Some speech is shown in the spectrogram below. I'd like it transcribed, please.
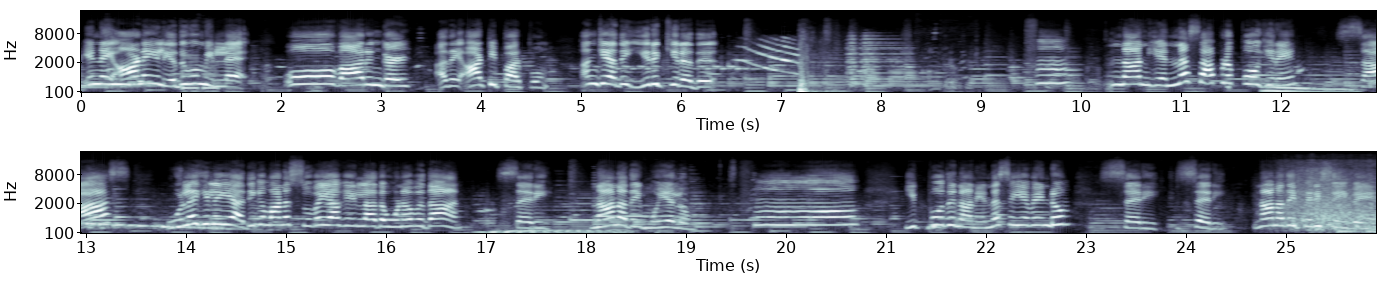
என்னை ஆணையில் எதுவும் இல்லை. ஓ வாருங்கள். அதை ஆட்டி பார்ப்போம். அங்கே அது இருக்கிறது. நான் என்ன சாப்பிட போகிறேன்? சாஸ் உலகிலேயே அதிகமான சுவையாக இல்லாத உணவுதான். சரி நான் அதை முயலும். இப்போது நான் என்ன செய்ய வேண்டும்? சரி சரி. நான் அதை பெரி செய்வேன்.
